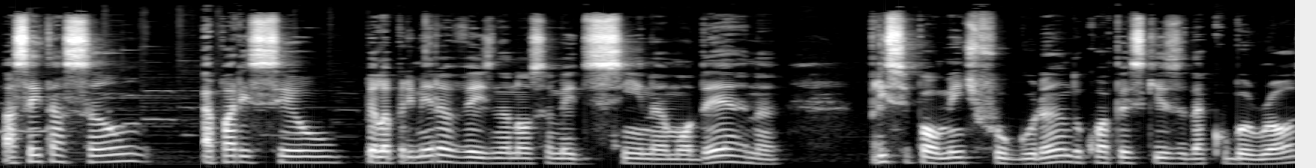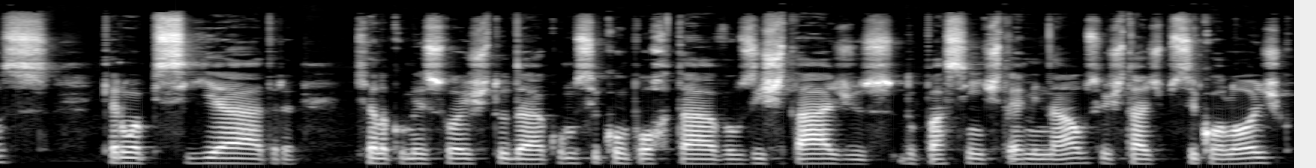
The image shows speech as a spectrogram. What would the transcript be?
Aceitação apareceu pela primeira vez na nossa medicina moderna, principalmente fulgurando com a pesquisa da Cuba Ross, que era uma psiquiatra que ela começou a estudar como se comportava os estágios do paciente terminal, seu estágio psicológico,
